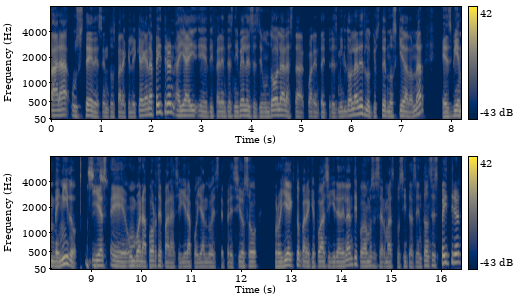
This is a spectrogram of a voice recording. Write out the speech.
para ustedes. Entonces, para que le caigan a Patreon, ahí hay eh, diferentes niveles, desde un dólar hasta 43 mil dólares. Lo que usted nos quiera donar es bienvenido Así y es. es eh, un buen aporte para seguir apoyando este precioso proyecto para que pueda seguir adelante y podamos hacer más cositas. Entonces, Patreon,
